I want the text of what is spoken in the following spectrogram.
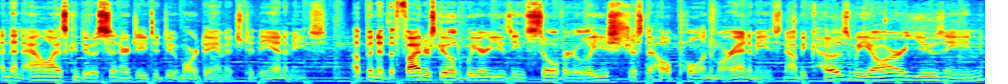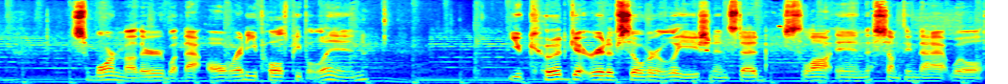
and then allies can do a synergy to do more damage to the enemies. Up into the Fighters Guild, we are using Silver Leash just to help pull into more enemies. Now because we are using Swarm Mother, what that already pulls people in, you could get rid of Silver Leash and instead slot in something that will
